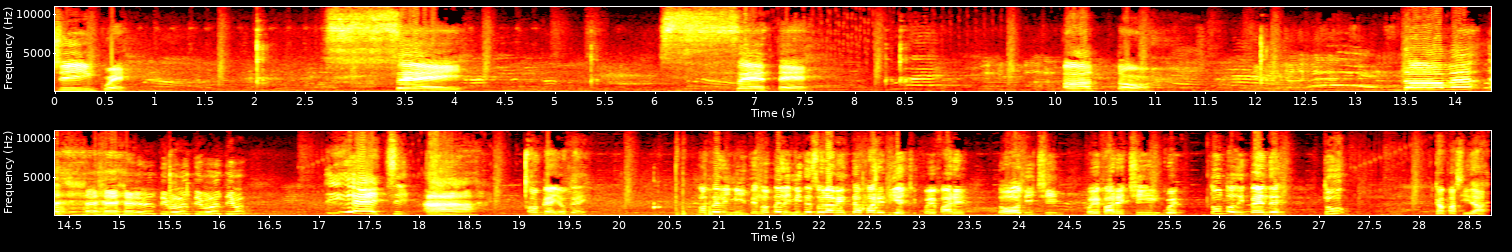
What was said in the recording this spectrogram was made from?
5, 6, 7, 8, 9 ultimo ultimo ultimo 10 ah. ok ok. Non te limite non te limite solamente a fare 10 puoi fare 12 puoi fare 5 tutto dipende tu capacidad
